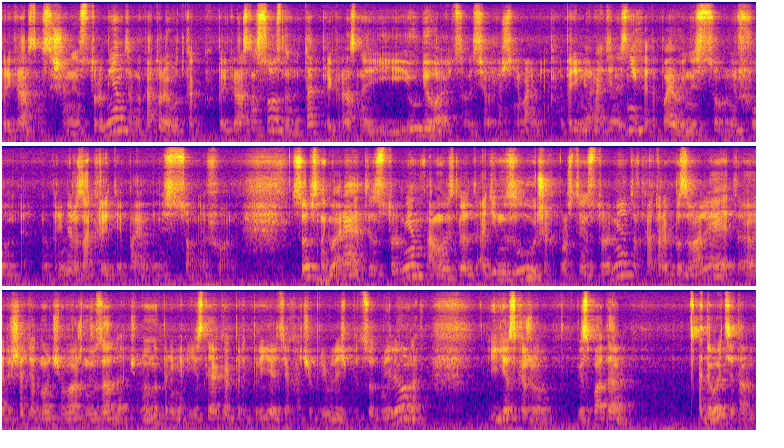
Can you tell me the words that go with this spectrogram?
прекрасных совершенно инструмента, но которые вот как прекрасно созданы, так прекрасно и, убиваются на сегодняшний момент. Например, один из них это паевые инвестиционные фонды, например, закрытые паевые инвестиционные фонды. Собственно говоря, этот инструмент, на мой взгляд, один из лучших просто инструментов, который позволяет э, решать одну очень важную задачу. Ну, например, если я как предприятие хочу привлечь 500 миллионов, и я скажу, господа, а давайте там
